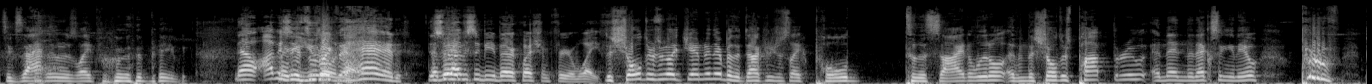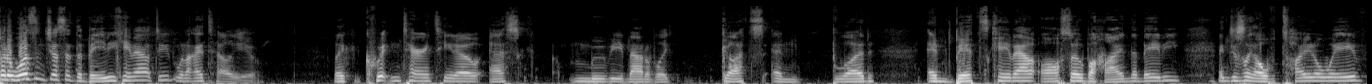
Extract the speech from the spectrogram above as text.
it's exactly what it was like for the baby. Now, Like, obviously, it's you like don't the know. head. This and would then- obviously be a better question for your wife. the shoulders are like jammed in there, but the doctor just like pulled to the side a little, and then the shoulders popped through, and then the next thing you knew, poof! But it wasn't just that the baby came out, dude. When I tell you, like Quentin Tarantino esque movie amount of like guts and blood and bits came out also behind the baby, and just like a tidal wave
